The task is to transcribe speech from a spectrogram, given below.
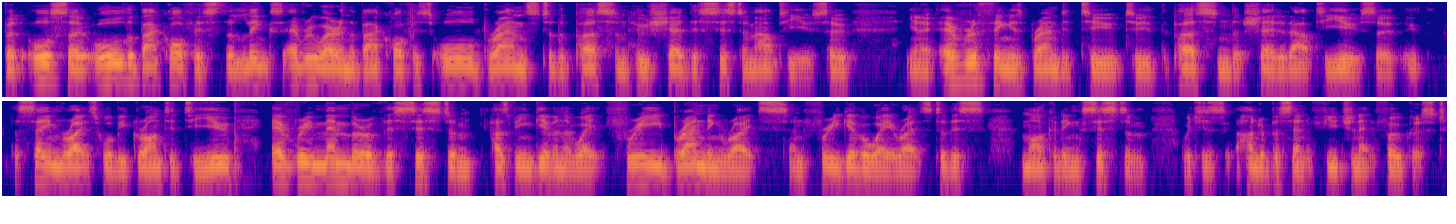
but also all the back office, the links everywhere in the back office, all brands to the person who shared this system out to you. So you know everything is branded to to the person that shared it out to you so the same rights will be granted to you every member of this system has been given away free branding rights and free giveaway rights to this marketing system which is 100% futurenet focused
